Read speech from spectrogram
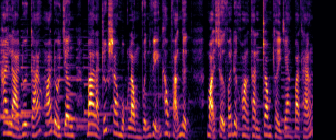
hai là đuôi cá hóa đôi chân, ba là trước sau một lòng vĩnh viễn không phản nghịch. Mọi sự phải được hoàn thành trong thời gian 3 tháng.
